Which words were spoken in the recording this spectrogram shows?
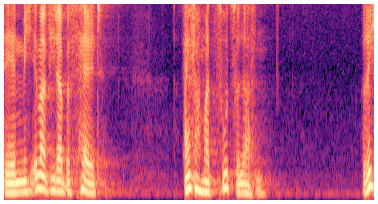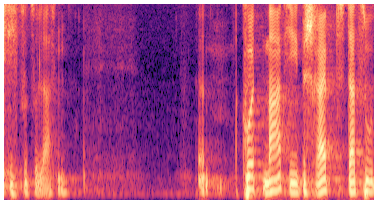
der mich immer wieder befällt, einfach mal zuzulassen, richtig zuzulassen. Kurt Marti beschreibt dazu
